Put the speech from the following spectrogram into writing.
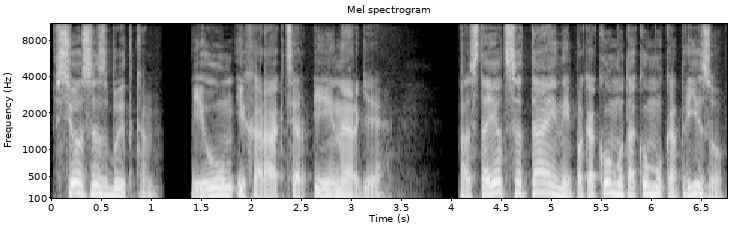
все с избытком, и ум, и характер, и энергия. Остается тайной, по какому такому капризу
